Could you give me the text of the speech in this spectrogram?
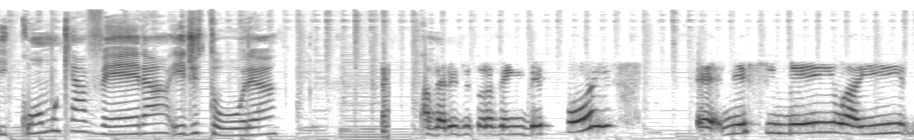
E como que a Vera, editora... A Vera Editora vem depois, é, nesse meio aí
